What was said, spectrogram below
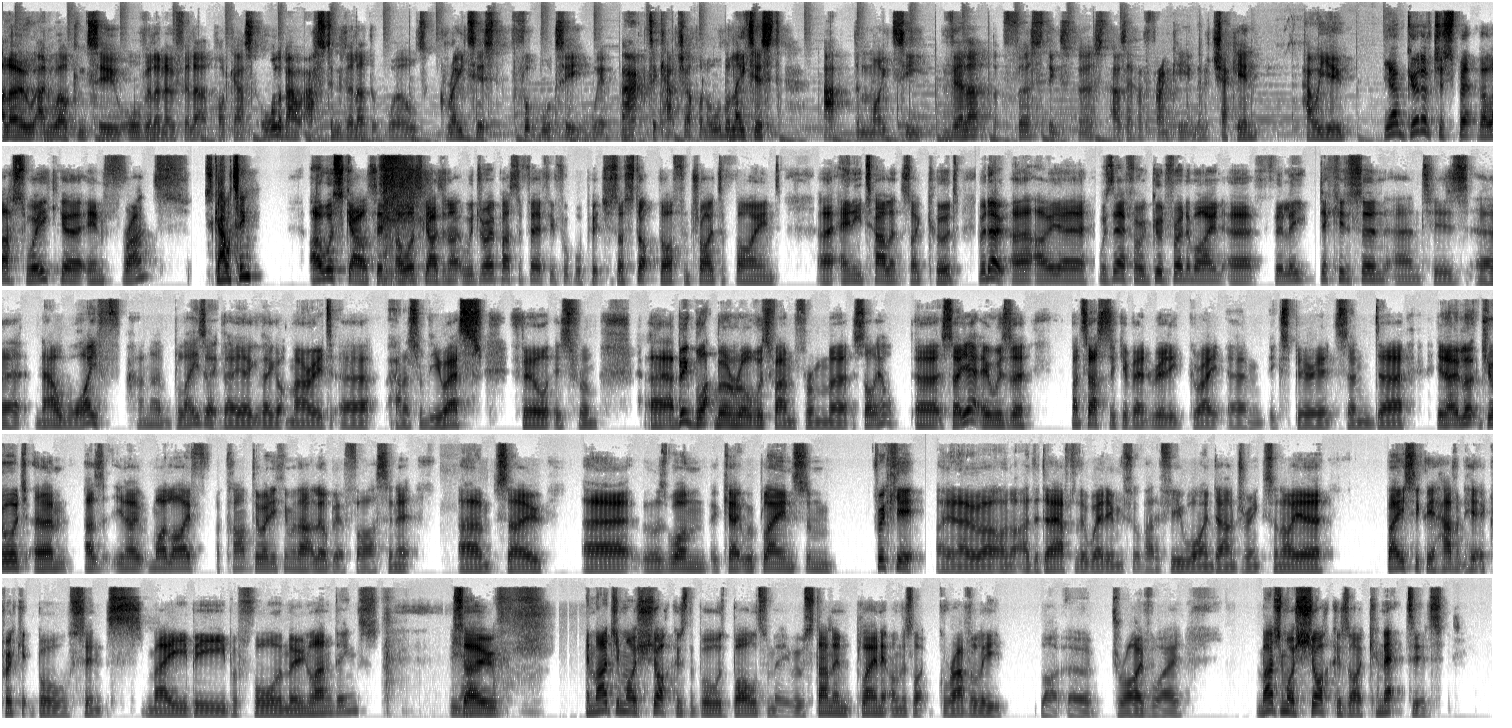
Hello and welcome to All Villa No Filler, a podcast all about Aston Villa, the world's greatest football team. We're back to catch up on all the latest at the mighty Villa. But first things first, as ever, Frankie, I'm going to check in. How are you? Yeah, I'm good. I've just spent the last week uh, in France. Scouting? I was scouting. I was scouting. We drove past a fair few football pitches. I stopped off and tried to find uh, any talents I could. But no, uh, I uh, was there for a good friend of mine, uh, Philippe Dickinson, and his uh, now wife, Hannah Blazek. They uh, they got married. Hannah's from the US. Phil is from a big Blackburn Rovers fan from uh, Solihull. so yeah, it was a fantastic event, really great um, experience. And you know, look, George, um, as you know, my life, I can't do anything without a little bit of farce in it. Um, so uh, there was one. Okay, we're playing some cricket. I don't know on, on the day after the wedding, sort of had a few wind down drinks, and I uh, basically haven't hit a cricket ball since maybe before the moon landings. Yeah. So imagine my shock as the ball was bowled to me. We were standing playing it on this like gravelly like uh, driveway. Imagine my shock as I connected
